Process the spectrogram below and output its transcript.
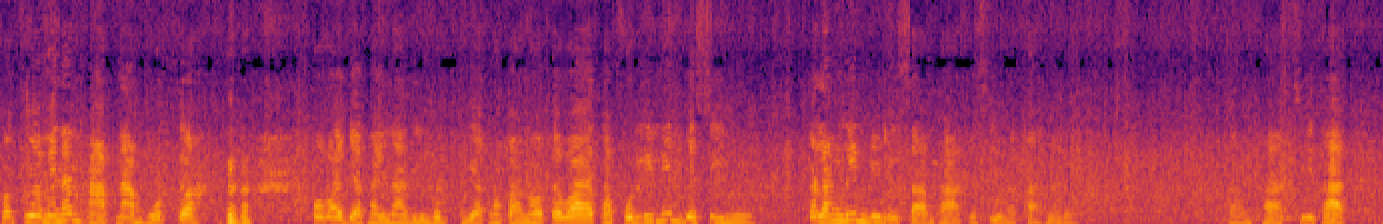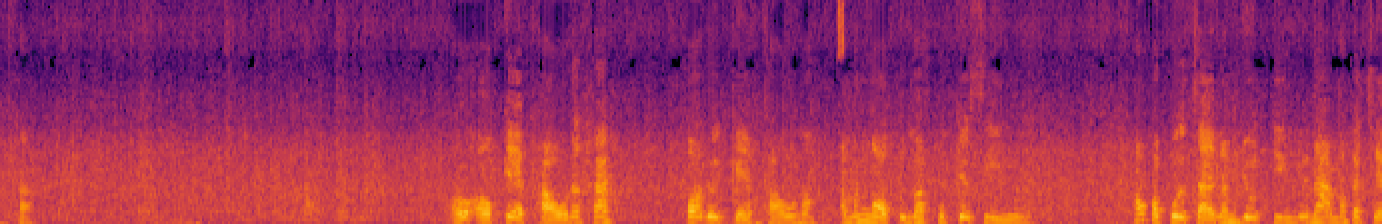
บางเทื่อไม่นั่นหาบน้ำหดจ้ะ เพราะว่าอยากให้หนาดินเพิ่นเปียกเนาะค่ะเนาะแต่ว่าถ้าฝนลิ้นๆจะสีนี่กำลังลิ้นดินสามถาดจะสีนะคะนั่นเลยสามถาดสี่ถาดค่ะ เอาเอาแกบเผานะคะเพาะโดยแกบเผาเนาะถ้ามันงอกขึ้นมาปุ๊บจะสีนี่ เขาก็เปิดสายน้ำหยดจริงอยู่นะมันก็แช่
